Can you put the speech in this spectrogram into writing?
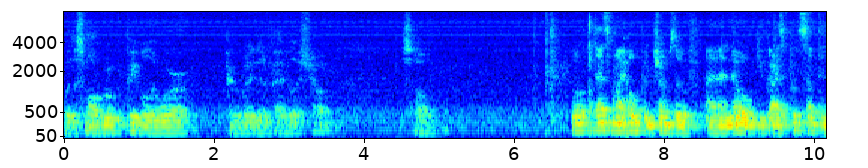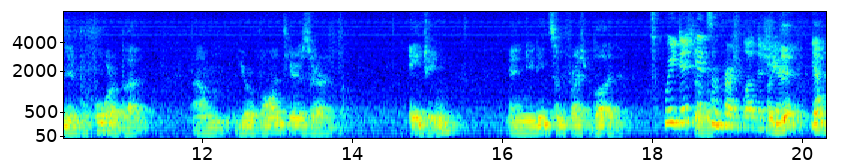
with a small group of people there were, everybody did a fabulous job. So, Well, that's my hope in terms of, and I know you guys put something in before, but um, your volunteers are aging, and you need some fresh blood. We did get some fresh blood this Oh, year. you did? Yeah,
